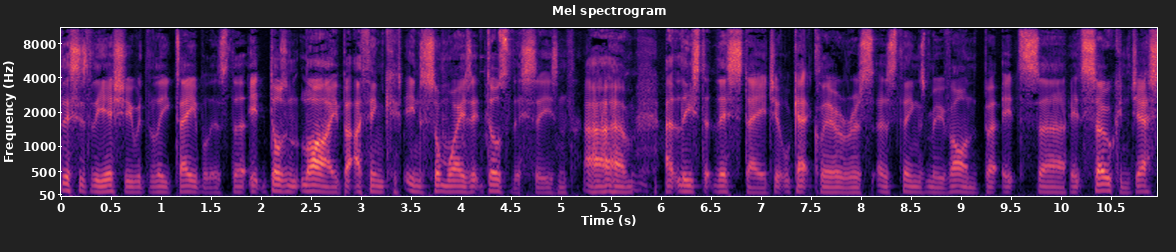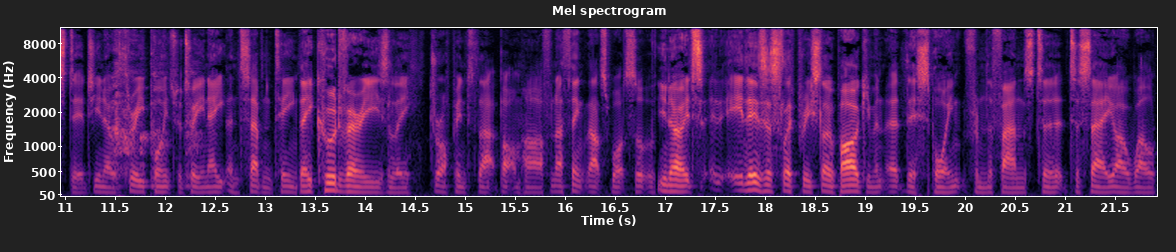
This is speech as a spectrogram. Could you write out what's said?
this is the issue with the league table is that it doesn't lie, but I think in some ways it does this season. Um, at least at this stage, it will get clearer as, as things move on. But it's uh, it's so congested. You know, three points between eight and seventeen. They could very easily drop into that bottom half, and I think that's what sort of you know it's it is a slippery slope argument at this point from the fans to to say, oh well,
